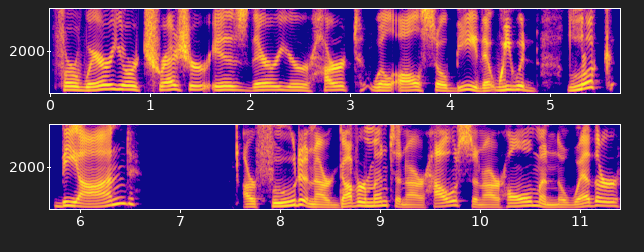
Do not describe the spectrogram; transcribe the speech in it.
For where your treasure is, there your heart will also be. That we would look beyond our food and our government and our house and our home and the weather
